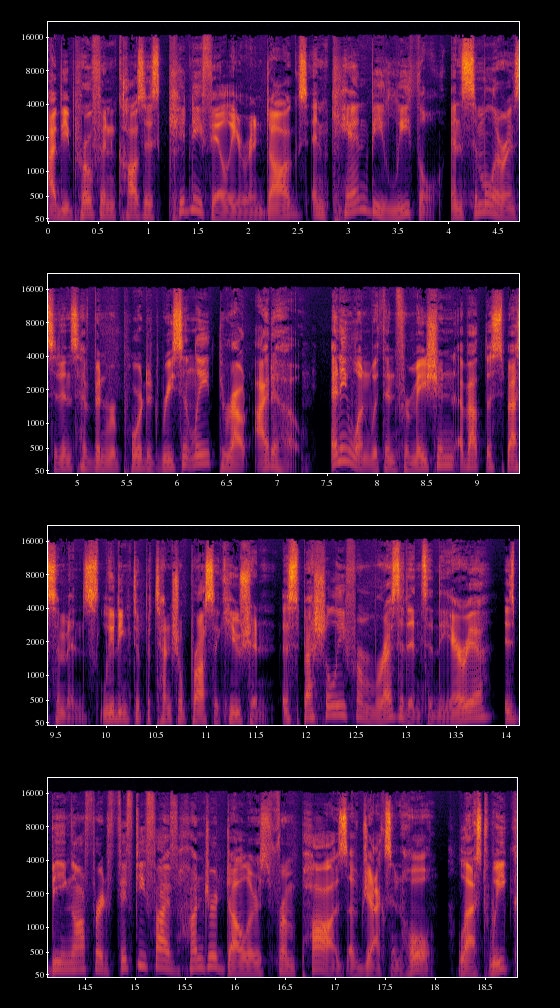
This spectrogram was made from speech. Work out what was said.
Ibuprofen causes kidney failure in dogs and can be lethal, and similar incidents have been reported recently throughout Idaho. Anyone with information about the specimens leading to potential prosecution, especially from residents in the area, is being offered $5,500 from Paws of Jackson Hole. Last week,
